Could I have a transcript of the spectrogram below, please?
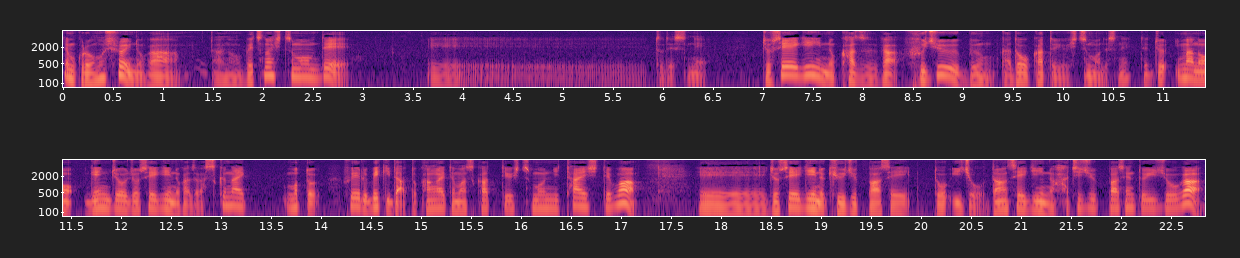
でもこれ面白いのが、あの別の質問で、えー、とですね、女性議員の数が不十分かどうかという質問ですね。で今の現状、女性議員の数が少ない、もっと増えるべきだと考えてますかっていう質問に対しては、えー、女性議員の90%以上、男性議員の80%以上が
